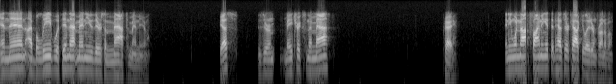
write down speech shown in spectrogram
And then I believe within that menu, there's a math menu. Yes? Is there a matrix and then math? Okay. Anyone not finding it that has their calculator in front of them?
